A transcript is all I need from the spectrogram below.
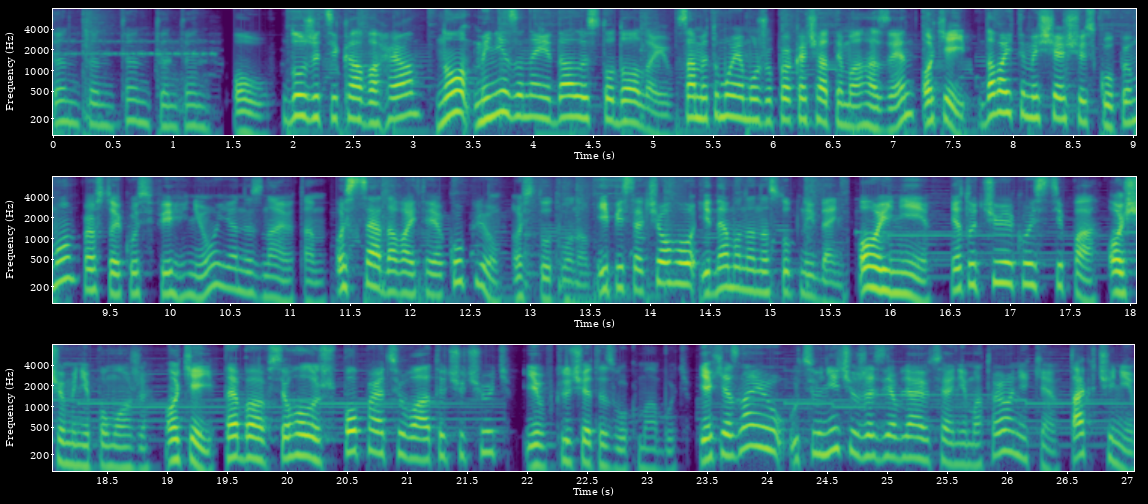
Тин-тин-тин-тин-тин. Оу. Дуже цікава гра. Но мені за неї дали 100 доларів. Саме тому я можу прокачати магазин. Окей, давайте ми ще щось купимо. Просто якусь фігню, я не знаю там. Ось це давайте я куплю. Ось тут воно. І після чого йдемо на наступний день. Ой ні, я тут чую якогось тіпа. Ось що мені поможе. Окей, треба всього лиш попрацювати чуть-чуть і включити звук, мабуть. Як я знаю, у цю ніч уже з'являються аніматроніки, так чи ні?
